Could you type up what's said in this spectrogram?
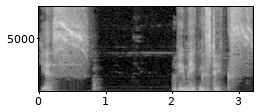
Yes, we make mistakes.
